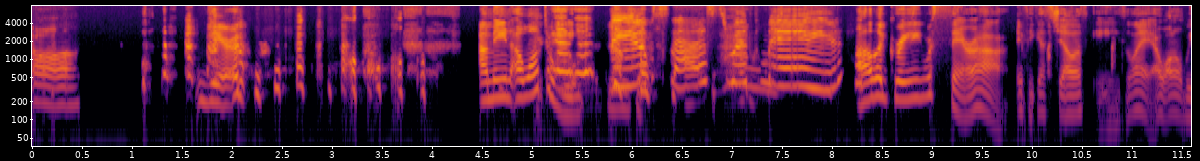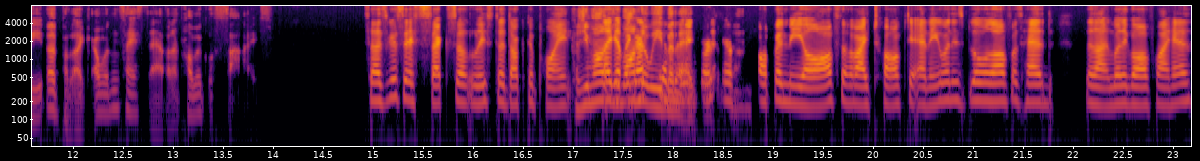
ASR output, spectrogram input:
Oh, weird. I mean, I want to weep. Be obsessed with me. I'll agree with Sarah if he gets jealous easily. I want to weep it, but like I wouldn't say seven. I'd probably go five. So I was gonna say six at least deduct a point. Because you want, Like you if I want to weep the of point where you're ignorance. popping me off, so if I talk to anyone who's blowing off his head, then I'm gonna go off my head.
